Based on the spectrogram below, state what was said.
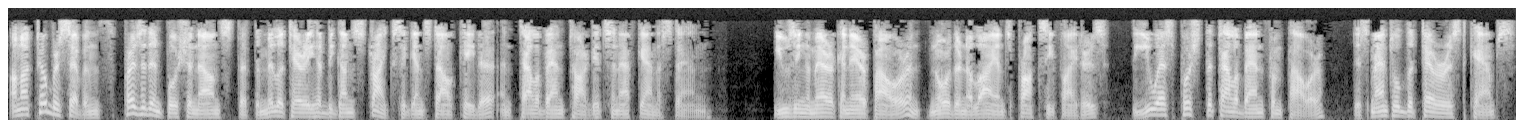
On October 7th, President Bush announced that the military had begun strikes against Al-Qaeda and Taliban targets in Afghanistan. Using American air power and Northern Alliance proxy fighters, the U.S. pushed the Taliban from power, dismantled the terrorist camps,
